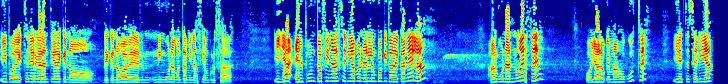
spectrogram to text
y podéis tener garantía de que no, de que no va a haber ninguna contaminación cruzada. Y ya el punto final sería ponerle un poquito de canela algunas nueces o ya lo que más os guste y este sería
